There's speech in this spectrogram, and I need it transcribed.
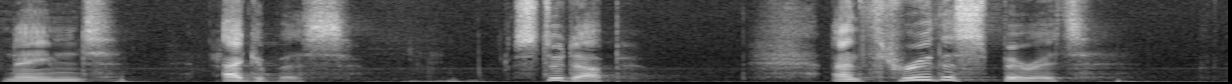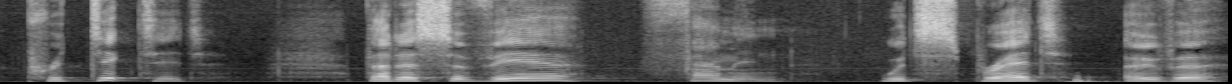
named Agabus, stood up and through the Spirit predicted that a severe famine would spread over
